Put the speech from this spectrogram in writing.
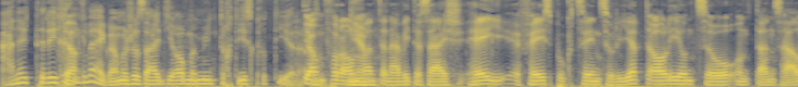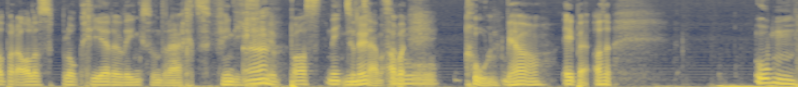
auch nicht der richtige ja. Weg, wenn man schon sagt, ja, man müsste doch diskutieren. Ja, und vor allem, ja. wenn du dann auch wieder sagst, hey, Facebook zensuriert alle und so und dann selber alles blockieren, links und rechts, finde ich, äh, passt nicht so nicht zusammen. So Aber cool. Ja, eben, also um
